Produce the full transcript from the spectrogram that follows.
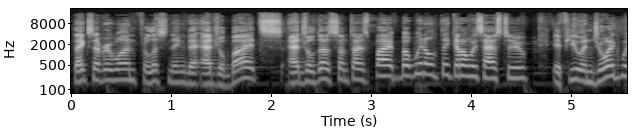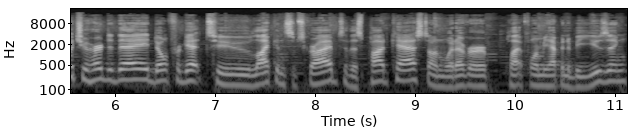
Thanks everyone for listening to Agile Bites. Agile does sometimes bite, but we don't think it always has to. If you enjoyed what you heard today, don't forget to like and subscribe to this podcast on whatever platform you happen to be using.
